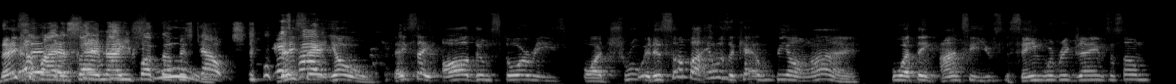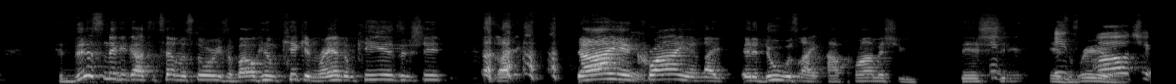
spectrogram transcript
They that's said probably that the same shit night be he fucked up his true. couch. They probably- said, yo, they say all them stories are true. It is somebody, it was a cat who be online who I think Auntie used to sing with Rick James or something. This nigga got to telling stories about him kicking random kids and shit, like dying, crying. Like, and the dude was like, I promise you, this shit is it's real. all true.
